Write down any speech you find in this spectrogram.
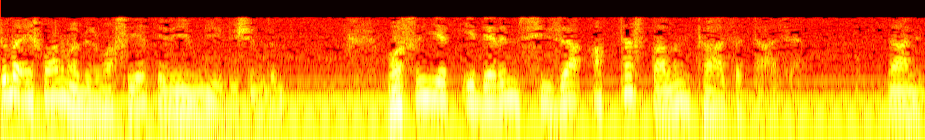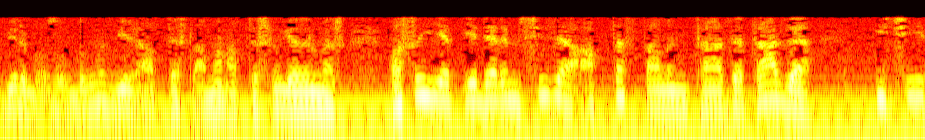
Şurada ihvanıma bir vasiyet edeyim diye düşündüm. Vasiyet ederim size abdest alın taze taze. Yani biri bozuldu mu bir abdestle aman abdest mi gezilmez. Vasiyet ederim size abdest alın taze taze içi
